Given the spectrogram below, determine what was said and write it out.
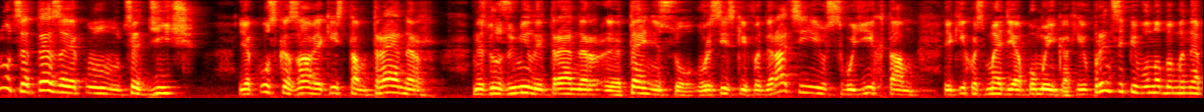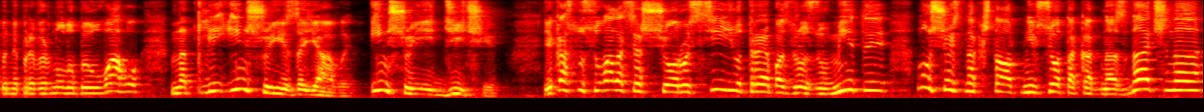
Ну, це теза, яку це діч, яку сказав якийсь там тренер, незрозумілий тренер е, тенісу в Російській Федерації в своїх там якихось медіапомийках. І в принципі, воно би мене би не привернуло би увагу на тлі іншої заяви, іншої дічі. Яка стосувалася, що Росію треба зрозуміти, ну щось на кшталт не все так однозначно,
